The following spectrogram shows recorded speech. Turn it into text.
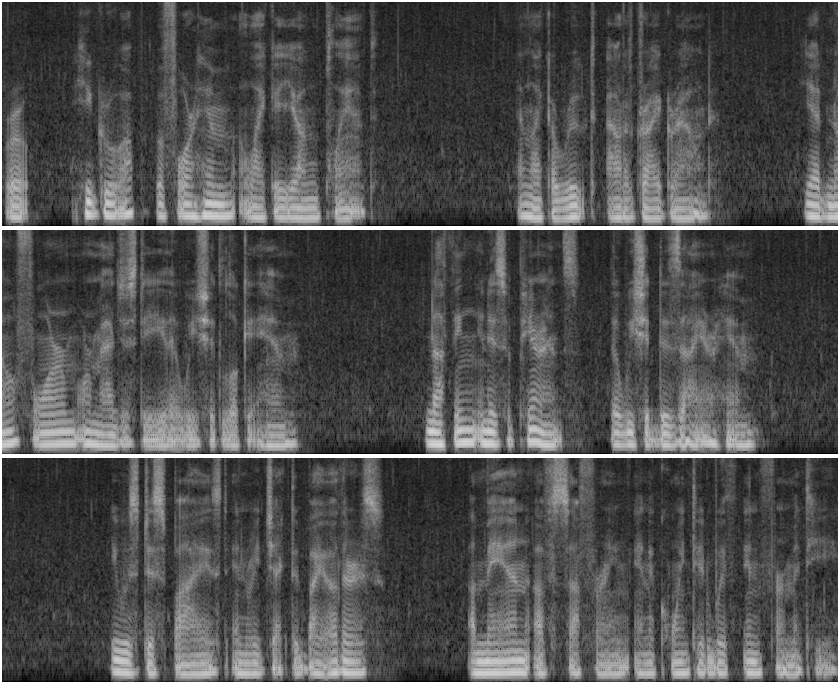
For he grew up before him like a young plant, and like a root out of dry ground. He had no form or majesty that we should look at him, nothing in his appearance that we should desire him. He was despised and rejected by others, a man of suffering and acquainted with infirmity.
